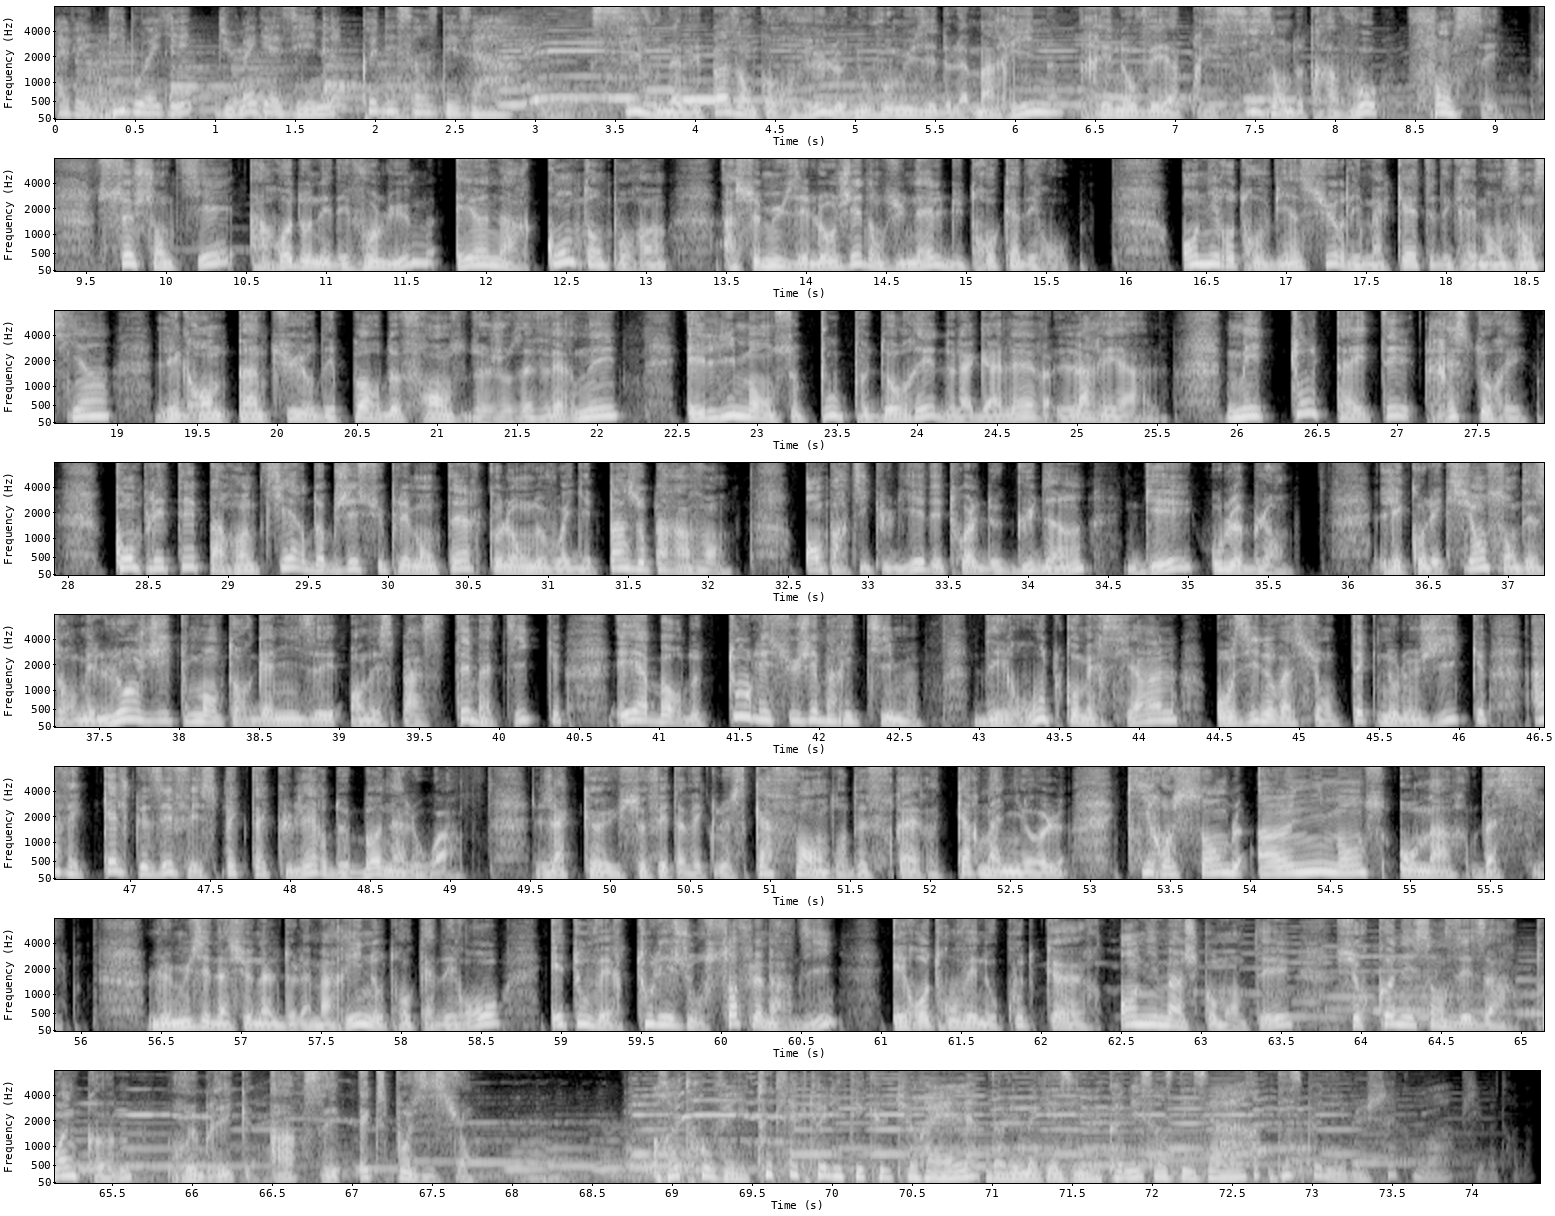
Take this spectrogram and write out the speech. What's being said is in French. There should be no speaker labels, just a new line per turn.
avec Guy Boyer du magazine Connaissance des Arts.
Si vous n'avez pas encore vu le nouveau musée de la Marine, rénové après six ans de travaux, foncez. Ce chantier a redonné des volumes et un art contemporain à ce musée logé dans une aile du Trocadéro. On y retrouve bien sûr les maquettes des gréments anciens, les grandes peintures des ports de France de Joseph Vernet et l'immense poupe dorée de la galère La Réale. Mais tout a été restauré, complété par un tiers d'objets supplémentaires que l'on ne voyait pas auparavant, en particulier des toiles de Gudin, Gay ou Leblanc. Les collections sont désormais logiquement organisées en espaces thématiques et abordent tous les sujets maritimes, des routes commerciales aux innovations technologiques avec quelques effets spectaculaires de bonne aloi. L'accueil se fait avec le scaphandre des frères Carmagnol qui ressemble à un immense homard d'acier. Le musée national de la marine au Trocadéro est ouvert tous les jours sauf le mardi et retrouvez nos coups de cœur en images commentées sur connaissancesdesarts.com rubrique Arts et Expositions.
Retrouvez toute l'actualité culturelle dans le magazine Connaissance des Arts, disponible chaque mois chez votre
